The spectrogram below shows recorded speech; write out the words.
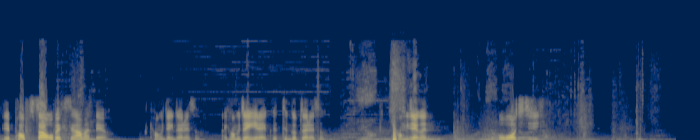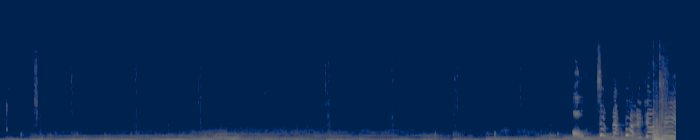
이제 법사 500승 하면 돼요. 경쟁전에서. 아, 경쟁이래. 그 등급전에서. 경쟁은 오버워치지. 엄청난 발견이에요.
